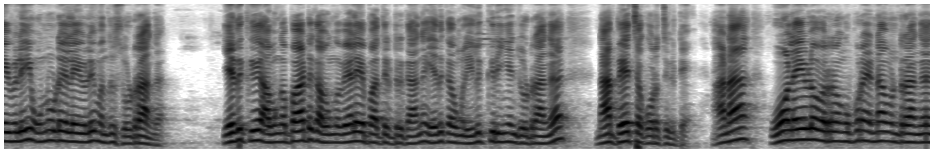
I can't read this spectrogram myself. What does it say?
லைவ்லையும் உன்னுடைய லைவ்லையும் வந்து சொல்கிறாங்க எதுக்கு? அவங்க பாட்டுக்கு அவங்க வேலையை பார்த்துட்டு இருக்காங்க. எதுக்கு அவங்களை இழுக்கிறீங்கன்னு சொல்கிறாங்க நான் பேச்சை குறைச்சிக்கிட்டேன். ஆனால் உன் லைவில் வர்றவங்க பூரா என்ன பண்ணுறாங்க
